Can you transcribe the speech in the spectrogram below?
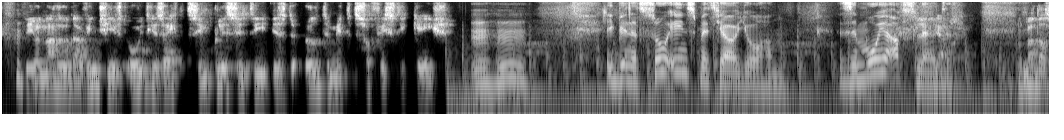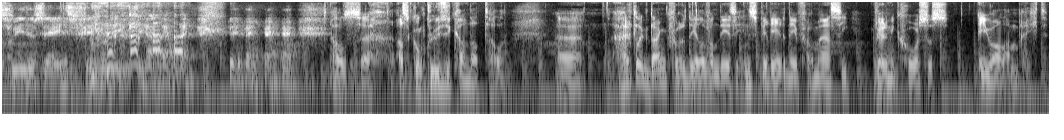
Leonardo da Vinci heeft ooit gezegd: simplicity is the ultimate sophistication. Mm -hmm. Ik ben het zo eens met jou, Johan. Het is een mooie afsluiter. Ja, maar dat is wederzijds, vind ik. als, uh, als conclusie kan dat tellen. Uh, hartelijk dank voor het delen van deze inspirerende informatie, Veronique Goossens en Johan Lambrecht.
